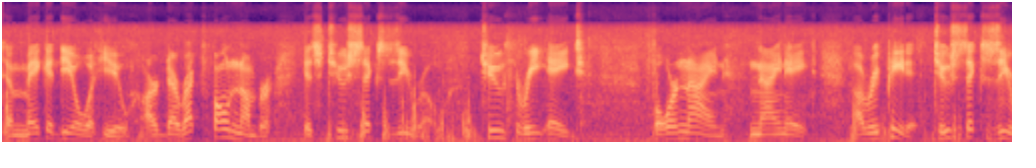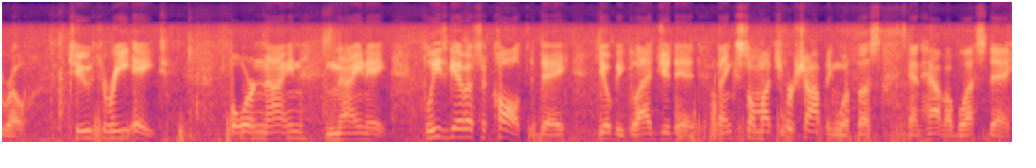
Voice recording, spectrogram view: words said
to make a deal with you. Our direct phone number is 260 238 4998. I'll repeat it 260 238 4998. Please give us a call today. You'll be glad you did. Thanks so much for shopping with us and have a blessed day.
